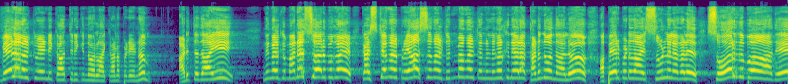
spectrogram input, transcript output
വേളകൾക്ക് വേണ്ടി കാത്തിരിക്കുന്നവരായി കാണപ്പെടണം അടുത്തതായി നിങ്ങൾക്ക് മനസ്സോർപ്പുകൾ കഷ്ടങ്ങൾ പ്രയാസങ്ങൾ ദുന്മങ്ങൾ തങ്ങൾ നിങ്ങൾക്ക് നേരെ കടന്നു വന്നാലോ അപ്പേർപ്പെട്ടതായ സുള്ളിലകൾ സോർന്നു പോവാതെ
